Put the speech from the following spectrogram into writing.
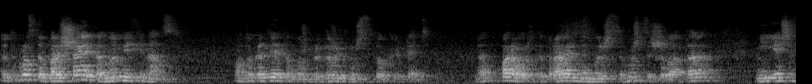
Это просто большая экономия финансов. Он только для этого может предложить мышцы укреплять. Да? Паравертебральные мышцы, мышцы живота. Не, я сейчас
